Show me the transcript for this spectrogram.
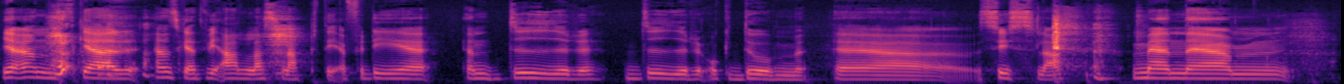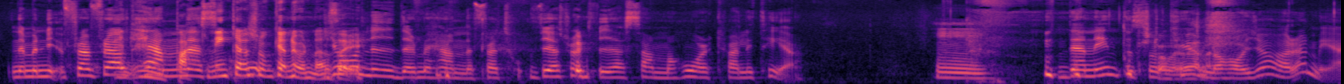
jag önskar, önskar att vi alla slapp det, för det är en dyr, dyr och dum eh, syssla. Men, ehm, nej, men framförallt En hennes... inpackning kanske hon kan unna sig. Jag lider med henne för att jag tror att vi har samma hårkvalitet. Mm. Den är inte så kul att ha att göra med.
